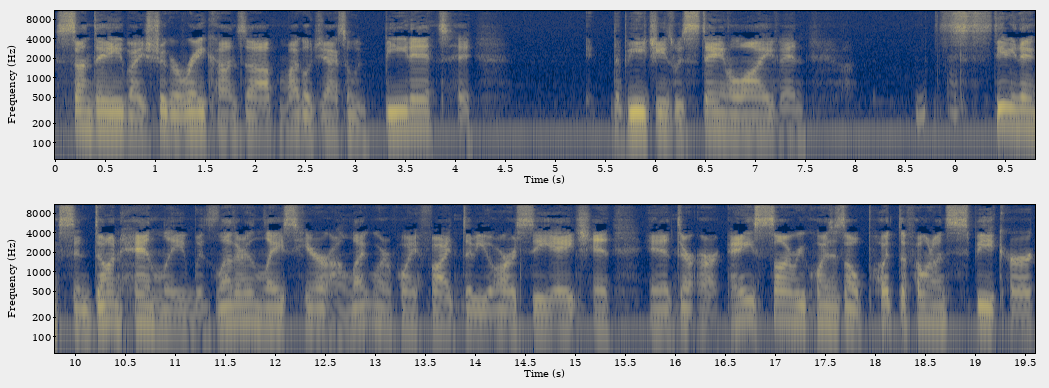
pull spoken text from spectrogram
Sunday by Sugar Ray comes up. Michael Jackson would beat it. The Bee Gees was staying alive and Nicks and Don Henley with Leather and Lace here on Lite 1.5 WRCH. And, and if there are any song requests, I'll put the phone on speaker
